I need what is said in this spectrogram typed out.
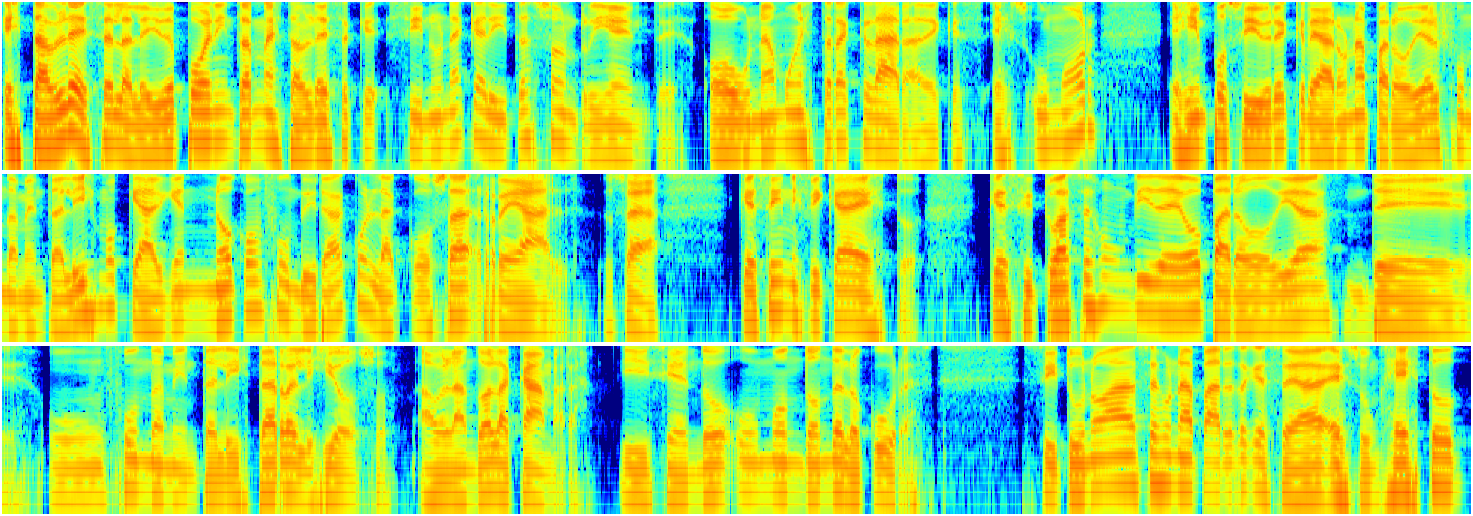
establece, la ley de Poe en internet establece que sin una carita sonriente o una muestra clara de que es humor, es imposible crear una parodia del fundamentalismo que alguien no confundirá con la cosa real. O sea, ¿Qué significa esto? Que si tú haces un video parodia de un fundamentalista religioso hablando a la cámara y diciendo un montón de locuras, si tú no haces una parte que sea, es un gesto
